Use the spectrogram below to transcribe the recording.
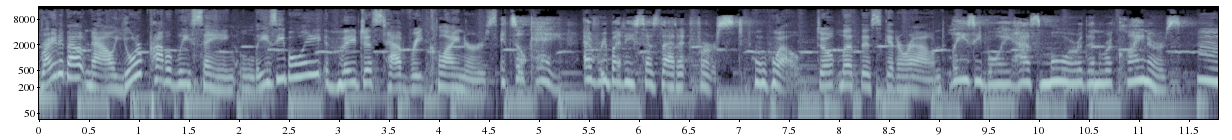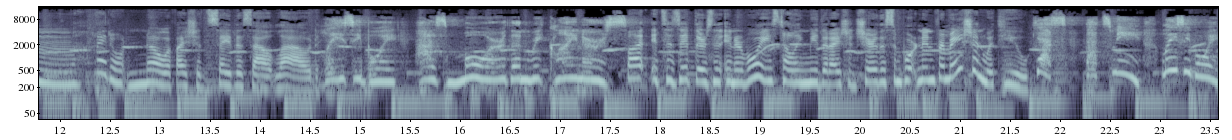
Right about now, you're probably saying, La-Z-Boy, they just have recliners. It's okay. Everybody says that at first. Well, don't let this get around. La-Z-Boy has more than recliners. Hmm, I don't know if I should say this out loud. La-Z-Boy has more than recliners. But it's as if there's an inner voice telling me that I should share this important information with you. Yes, that's me. La-Z-Boy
